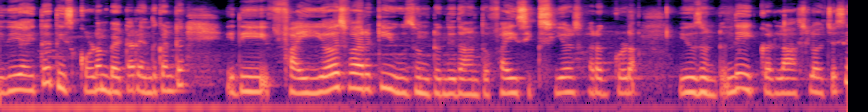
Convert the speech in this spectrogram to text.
ఇది అయితే తీసుకోవడం బెటర్. ఎందుకంటే ఇది ఫైవ్ ఇయర్స్ వరకు యూజ్ ఉంటుంది దాంతో. ఫైవ్ సిక్స్ ఇయర్స్ వరకు కూడా యూజ్ ఉంటుంది. ఇక్కడ లాస్ట్లో వచ్చేసి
